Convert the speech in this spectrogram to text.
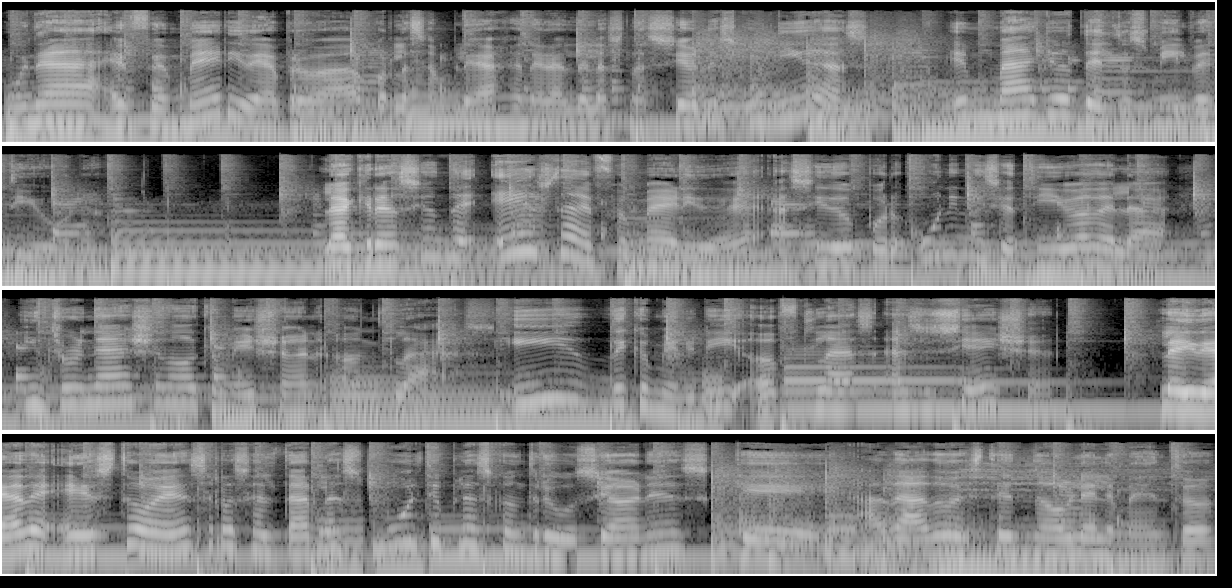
una efeméride aprobada por la Asamblea General de las Naciones Unidas en mayo del 2021. La creación de esta efeméride ha sido por una iniciativa de la International Commission on Glass y the Community of Glass Association. La idea de esto es resaltar las múltiples contribuciones que ha dado este noble elemento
